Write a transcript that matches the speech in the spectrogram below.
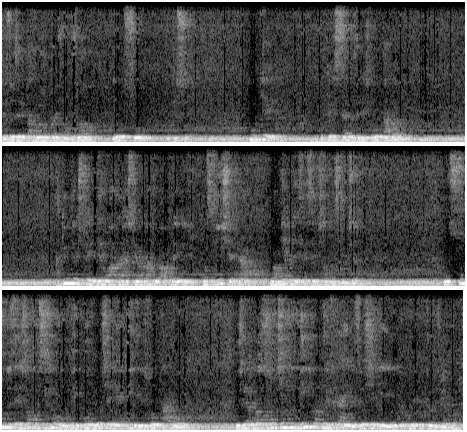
Jesus ele está falando para João, João, eu sou o que sou. Por quê? Porque os cegos eles voltaram a ouvir. Aquilo que eles perderam lá atrás, que era natural para eles conseguir enxergar, com a minha presença eles estão conseguindo enxergar. Os surdos eles não conseguiam ouvir, quando eu cheguei aqui, eles voltaram a ouvir. Os leprosos não tinham ninguém para purificar eles. Eu cheguei, eu estou purificando os leprosos.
